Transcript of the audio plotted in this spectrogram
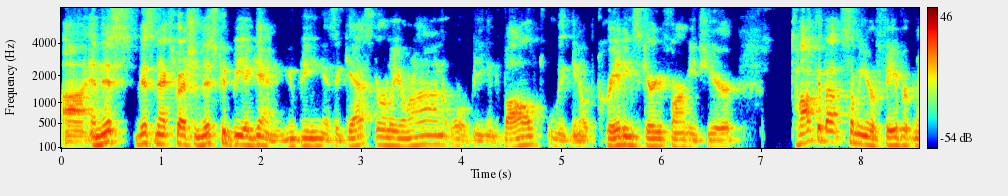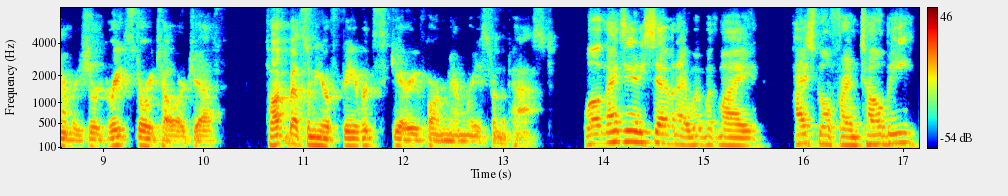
Uh, and this this next question, this could be again you being as a guest earlier on or being involved with you know creating Scary Farm each year. Talk about some of your favorite memories. You're a great storyteller, Jeff. Talk about some of your favorite Scary Farm memories from the past. Well, in 1987, I went with my high school friend Toby,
